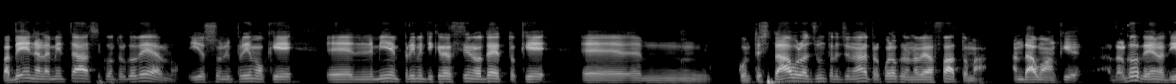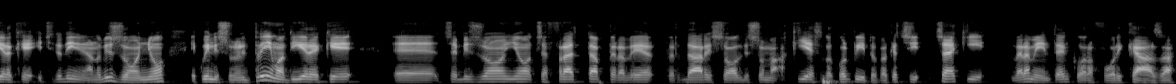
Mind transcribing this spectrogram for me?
va bene lamentarsi contro il governo. Io sono il primo che eh, nelle mie prime dichiarazioni ho detto che eh, contestavo la giunta regionale per quello che non aveva fatto, ma andavo anche dal governo a dire che i cittadini ne hanno bisogno e quindi sono il primo a dire che eh, c'è bisogno, c'è fretta per, aver, per, dare i soldi insomma, a chi è stato colpito, perché ci, c'è chi veramente è ancora fuori casa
